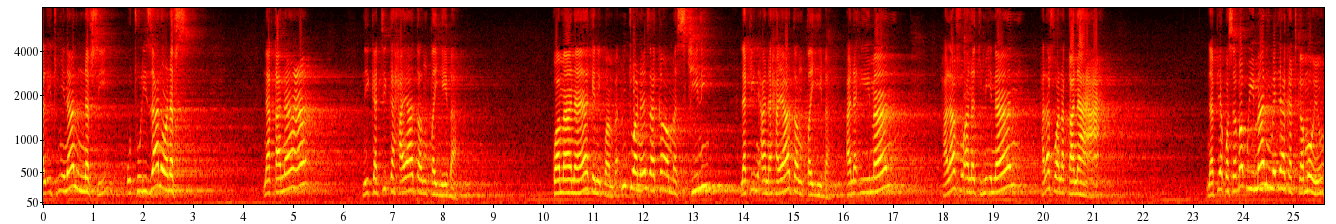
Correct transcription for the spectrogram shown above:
alitminanu nafsi, utulizano wa nafsi na qanaa ni katika hayatan tayyiba. Kwa maana yake ni kwamba mtu anaweza akawa maskini lakini ana hayatan tayyiba, ana iman halafu ana tuminan halafu ana qanaa. Na pia kwa sababu imani imejaa katika moyo,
